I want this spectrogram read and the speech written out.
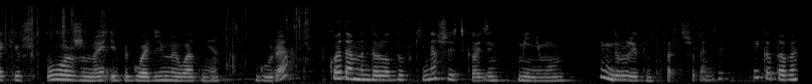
Jak już ułożymy i wygładzimy ładnie górę, wkładamy do lodówki na 6 godzin minimum. Im dłużej, tym twardsze będzie. I gotowe.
